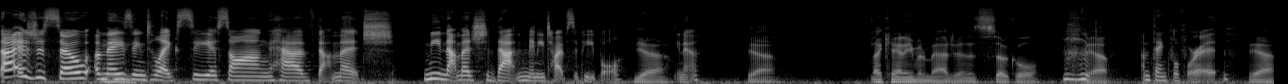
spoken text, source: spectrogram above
that is just so amazing to like see a song have that much mean that much to that many types of people, Yeah, you know. yeah. I can't even imagine. It's so cool. yeah, I'm thankful for it. yeah.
